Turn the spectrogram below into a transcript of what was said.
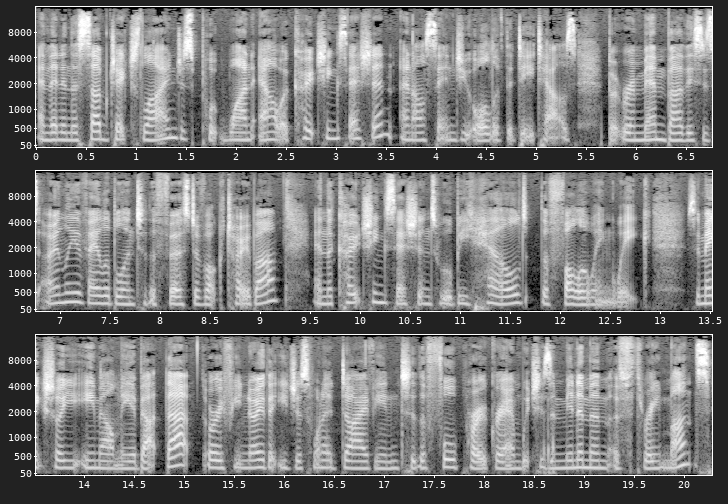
and then in the subject line just put one hour coaching session and I'll send you all of the details. But remember, this is only available until the 1st of October and the coaching sessions will be held the following week. So make sure you email me about that, or if you know that you just want to dive into the full program, which is a minimum of three months,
